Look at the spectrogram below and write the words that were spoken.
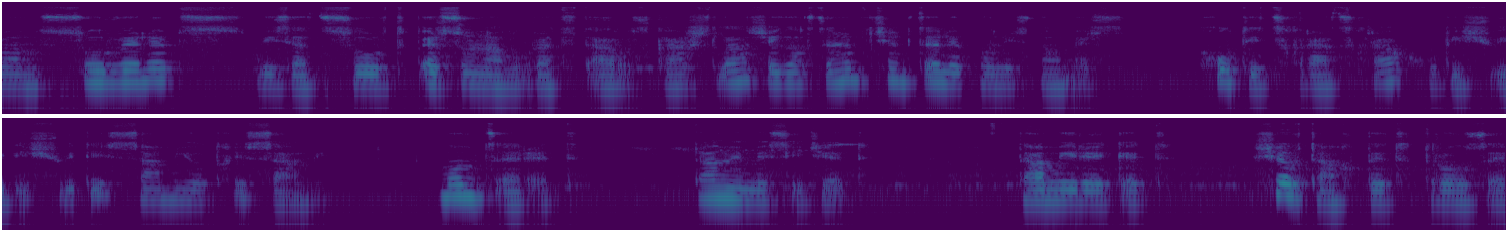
რომ სურველებს, ვისაც სურთ პერსონალურად ტაროს გაშლა, შეგახსენებთ ჩემს ტელეფონის ნომერს 599777343. მომწერეთ, დამიმესიჯეთ, დამირეკეთ, შევთანხმდეთ დროზე,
